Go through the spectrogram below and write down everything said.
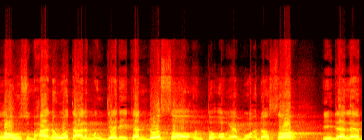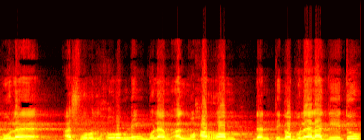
Allah Subhanahu wa taala menjadikan dosa untuk orang buat dosa di dalam bulan Ashhurul Hurum ni bulan Al-Muharram dan tiga bulan lagi itu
